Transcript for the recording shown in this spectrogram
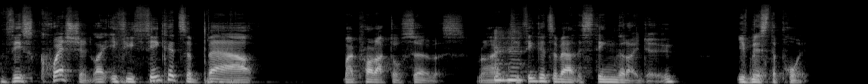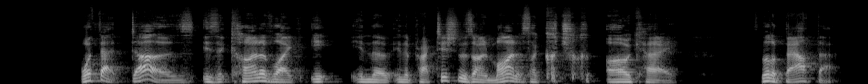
this question, like if you think it's about my product or service, right? If you Mhm. think it's about this thing that I do, you've missed the point. What that does is it kind of like in the in the practitioner's own mind, it's like okay, it's not about that.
